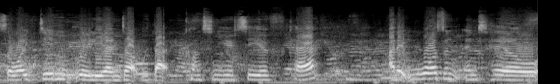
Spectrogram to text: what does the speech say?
So I didn't really end up with that continuity of care. And it wasn't until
